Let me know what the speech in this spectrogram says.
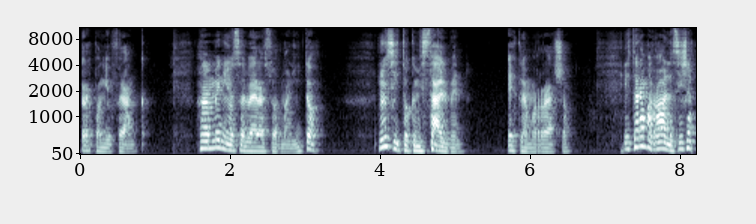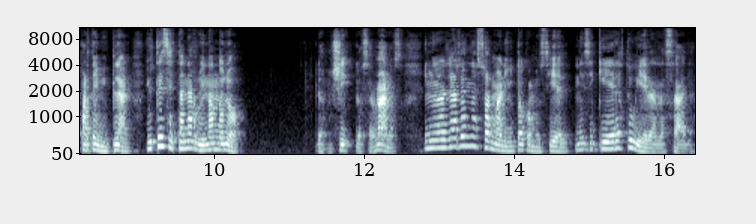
respondió frank. Han venido a salvar a su hermanito no necesito que me salven exclamó rayo. Estar amarrado a la silla es parte de mi plan y ustedes están arruinándolo los, hermanos ignoraron a su hermanito como si él ni siquiera estuviera en la sala.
